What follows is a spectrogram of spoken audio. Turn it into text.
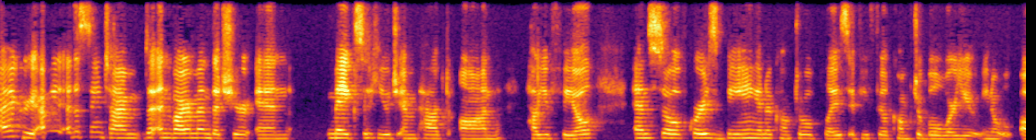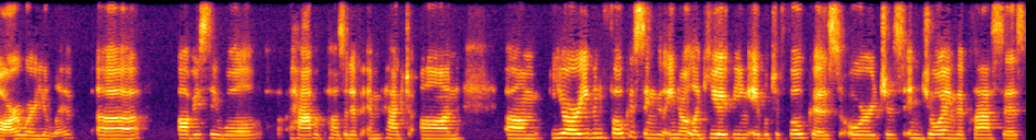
I agree. I mean, at the same time, the environment that you're in makes a huge impact on how you feel. And so, of course, being in a comfortable place, if you feel comfortable where you you know are, where you live, uh, obviously will have a positive impact on um, you're even focusing, you know, like you being able to focus or just enjoying the classes.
